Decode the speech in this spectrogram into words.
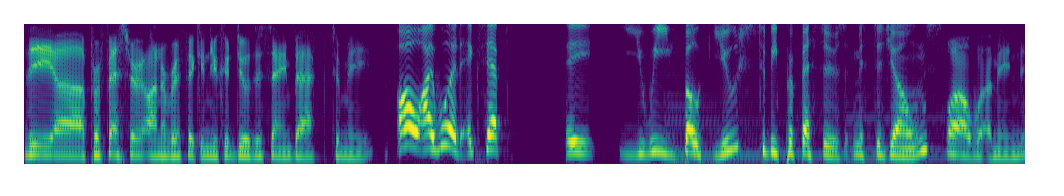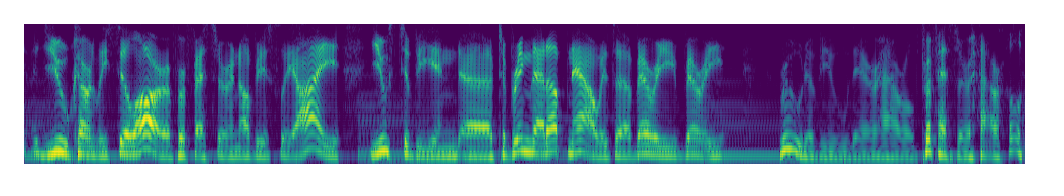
the uh, professor honorific, and you could do the same back to me. Oh, I would, except uh, you, we both used to be professors, Mr. Jones. Well, I mean, you currently still are a professor, and obviously I used to be, and uh, to bring that up now is a very, very rude of you there, Harold. Professor Harold.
